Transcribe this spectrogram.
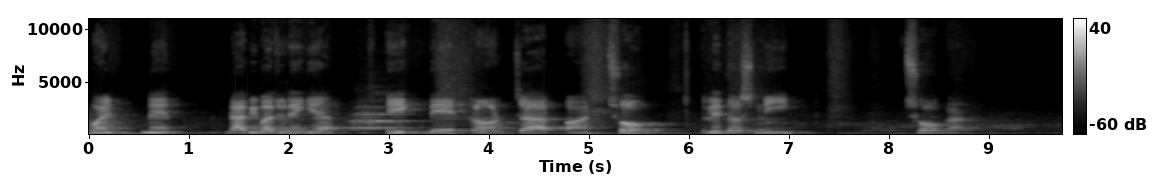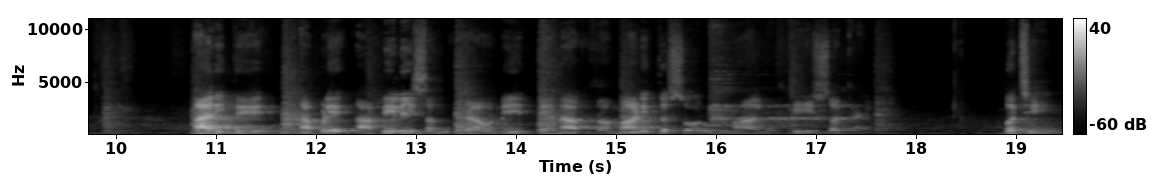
પોઈન્ટને ડાબી બાજુ લઈ ગયા? એક, બે, ત્રણ, ચાર, પાંચ, છ. એટલે દસની છ ઘાત. આ રીતે આપણે આપેલી સંખ્યાઓને તેના પ્રમાણિત સ્વરૂપમાં લખી શકાય. પછી,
